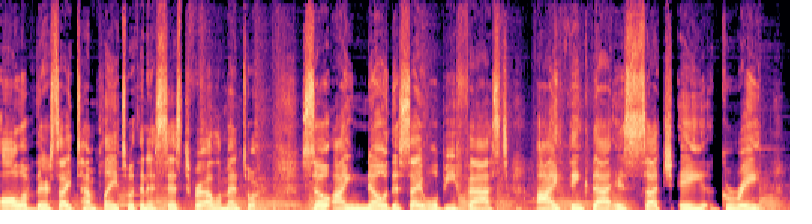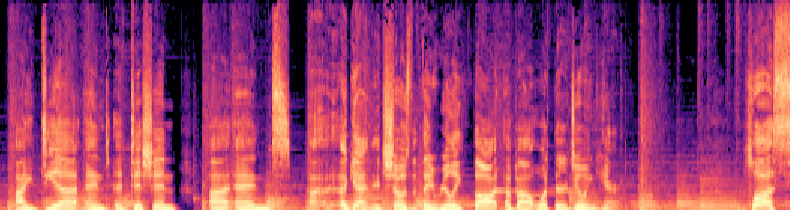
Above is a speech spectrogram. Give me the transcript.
all of their site templates with an assist for Elementor. So I know the site will be fast. I think that is such a great idea and addition. Uh, and uh, again, it shows that they really thought about what they're doing here. Plus,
